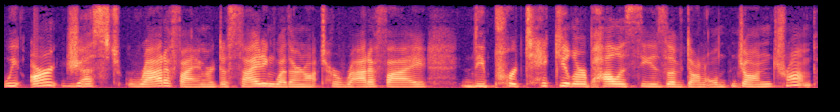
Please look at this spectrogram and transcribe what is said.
we aren't just ratifying or deciding whether or not to ratify the particular policies of Donald John Trump.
